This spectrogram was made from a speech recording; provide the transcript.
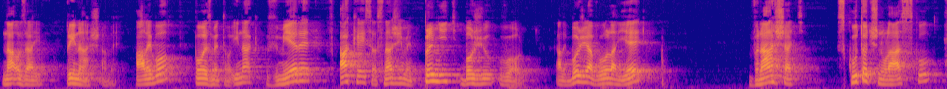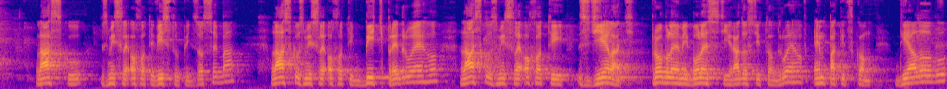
naozaj prinášame. Alebo, povedzme to inak, v miere, v akej sa snažíme plniť Božiu vôľu. Ale Božia vôľa je vnášať skutočnú lásku, lásku v zmysle ochoty vystúpiť zo seba, lásku v zmysle ochoty byť pre druhého, lásku v zmysle ochoty zdieľať problémy, bolesti, radosti toho druhého v empatickom dialógu.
